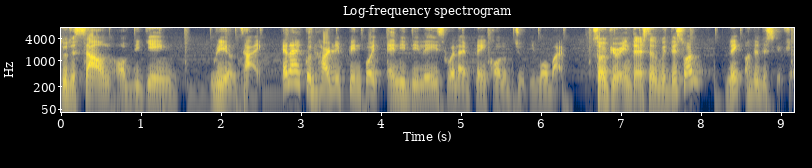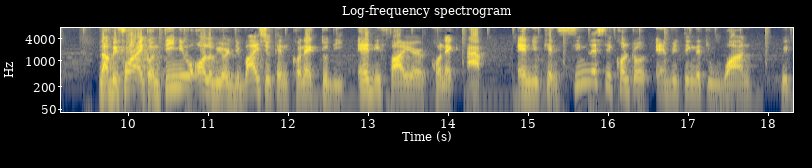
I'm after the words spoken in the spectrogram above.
to the sound of the game real time. And I could hardly pinpoint any delays when I'm playing Call of Duty Mobile. So if you're interested with this one, link on the description. Now, before I continue, all of your device, you can connect to the Edifier Connect app and you can seamlessly control everything that you want with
